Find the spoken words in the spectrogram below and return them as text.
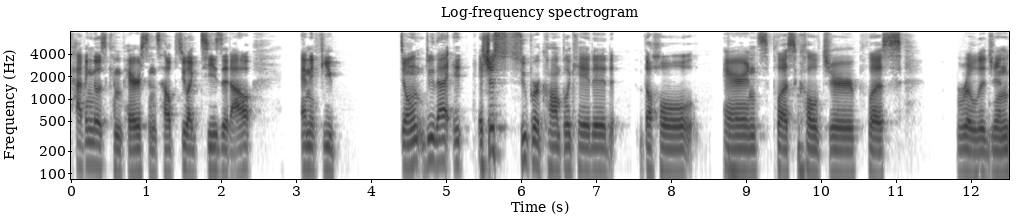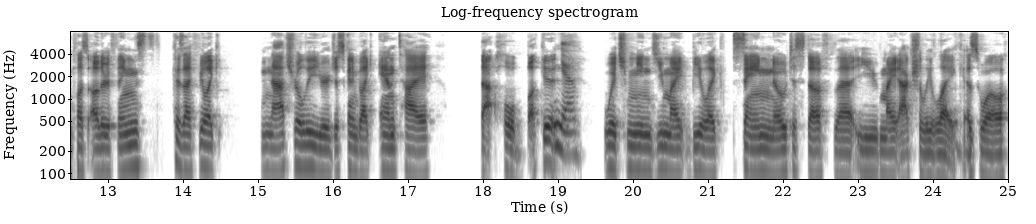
having those comparisons helps you like tease it out. And if you don't do that, it, it's just super complicated. The whole parents plus culture plus religion plus other things. Cause I feel like naturally you're just going to be like anti that whole bucket. Yeah. which means you might be like saying no to stuff that you might actually like as well.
